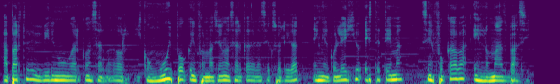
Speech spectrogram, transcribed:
aparte de vivir en un hogar conservador y con muy poca información acerca de la sexualidad, en el colegio este tema se enfocaba en lo más básico,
